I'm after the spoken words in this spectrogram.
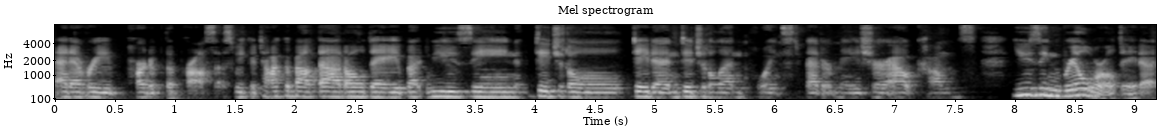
at every part of the process. We could talk about that all day, but using digital data and digital endpoints to better measure outcomes, using real world data,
